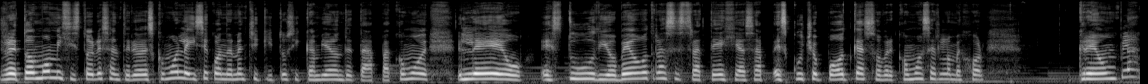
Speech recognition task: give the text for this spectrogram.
Retomo mis historias anteriores, cómo le hice cuando eran chiquitos y cambiaron de etapa, cómo leo, estudio, veo otras estrategias, escucho podcasts sobre cómo hacerlo mejor. Creo un plan.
